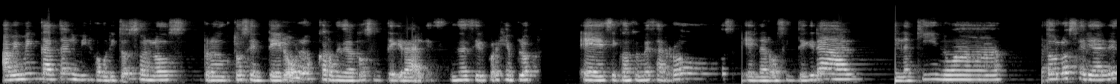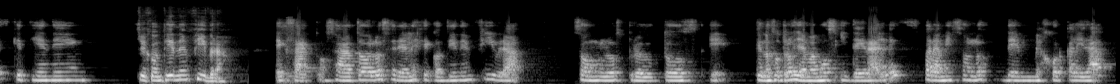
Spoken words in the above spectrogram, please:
A mí me encantan y mis favoritos son los productos enteros, los carbohidratos integrales. Es decir, por ejemplo, eh, si consumes arroz, el arroz integral, la quinoa, todos los cereales que tienen... Que contienen fibra. Exacto, o sea, todos los cereales que contienen fibra son los productos eh, que nosotros llamamos integrales. Para mí son los de mejor calidad,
